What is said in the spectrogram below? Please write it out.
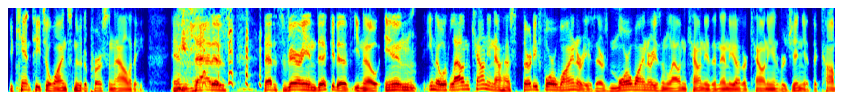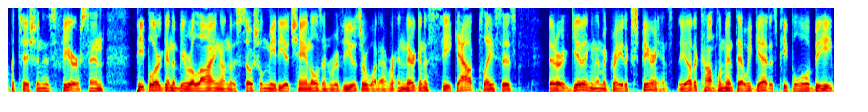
You can't teach a wine snoot a personality, and that is that is very indicative. You know, in you know, with Loudoun County now has 34 wineries. There's more wineries in Loudoun County than any other county in Virginia. The competition is fierce, and people are going to be relying on those social media channels and reviews or whatever, and they're going to seek out places that are giving them a great experience. The other compliment that we get is people will be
